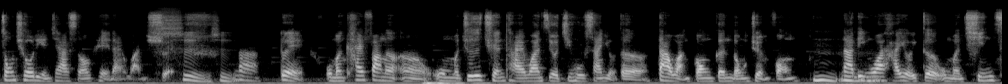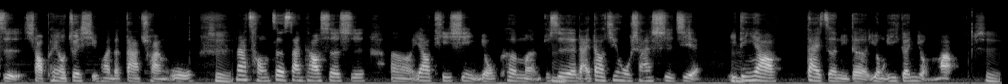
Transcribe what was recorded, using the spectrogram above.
中秋连假的时候可以来玩水。是是。那对我们开放了，呃，我们就是全台湾只有金湖山有的大碗宫跟龙卷风，嗯，那嗯另外还有一个我们亲子小朋友最喜欢的大船屋。是。那从这三套设施，呃，要提醒游客们，就是来到金湖山世界，一定要带着你的泳衣跟泳帽。是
